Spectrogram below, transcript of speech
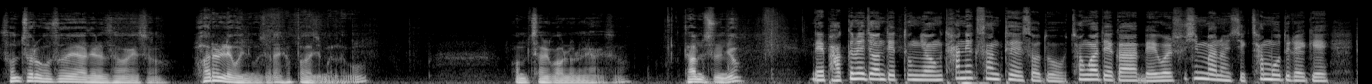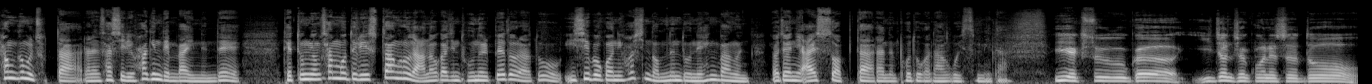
선처를 호소해야 되는 상황에서 화를 내고 있는 거잖아요. 협박하지 말라고. 검찰과 언론을 향해서. 다음 뉴스는요? 네, 박근혜 전 대통령 탄핵 상태에서도 청와대가 매월 수십만 원씩 참모들에게 현금을 줬다라는 사실이 확인된 바 있는데 대통령 참모들이 수당으로 나눠 가진 돈을 빼더라도 20억 원이 훨씬 넘는 돈의 행방은 여전히 알 수 없다라는 보도가 나오고 있습니다. 이 액수가 이전 정권에서도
